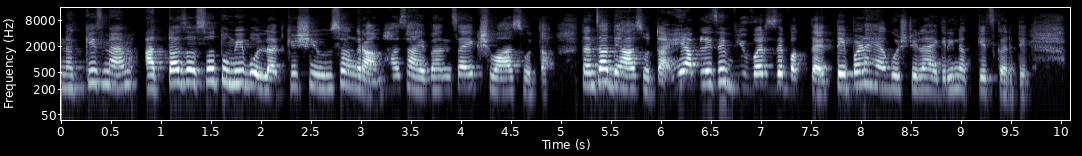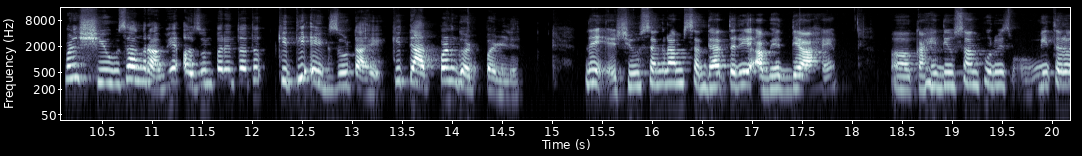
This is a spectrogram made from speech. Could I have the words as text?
नक्कीच मॅम आता जसं तुम्ही बोललात की शिवसंग्राम हा साहेबांचा एक श्वास होता त्यांचा ध्यास होता. हे आपले जे व्ह्युअर्स जे बघतायत ते पण ह्या गोष्टीला ऍग्री नक्कीच करतील. पण शिवसंग्राम हे अजूनपर्यंत किती एकजूट आहे की त्यात पण गट पडले नाही शिवसंग्राम सध्या तरी अभेद्य आहे. काही दिवसांपूर्वीच मी तर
